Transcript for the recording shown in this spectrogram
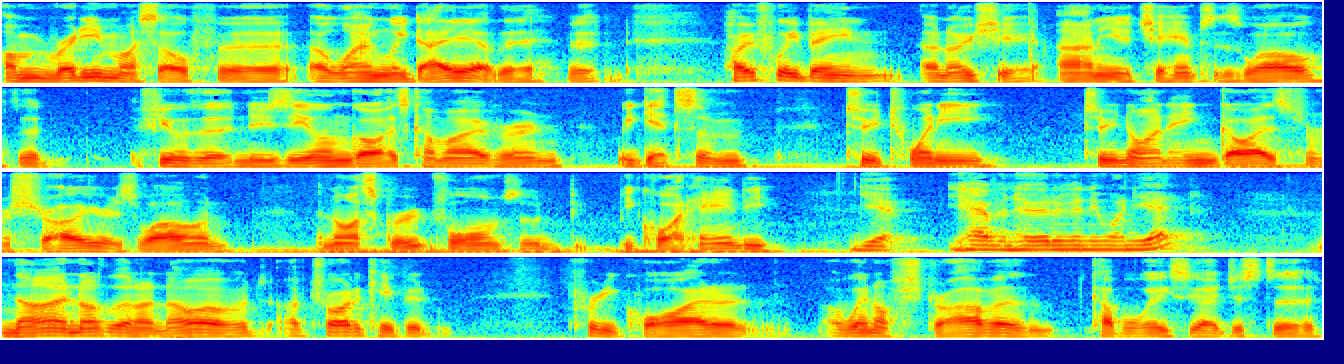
I'm readying myself for a lonely day out there. But hopefully, being an Oceania champs as well, that a few of the New Zealand guys come over and we get some 220, 219 guys from Australia as well, and a nice group for them, so it would be, be quite handy. Yeah. You haven't heard of anyone yet? No, not that I know of. I've tried to keep it pretty quiet. I went off Strava a couple of weeks ago just to,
